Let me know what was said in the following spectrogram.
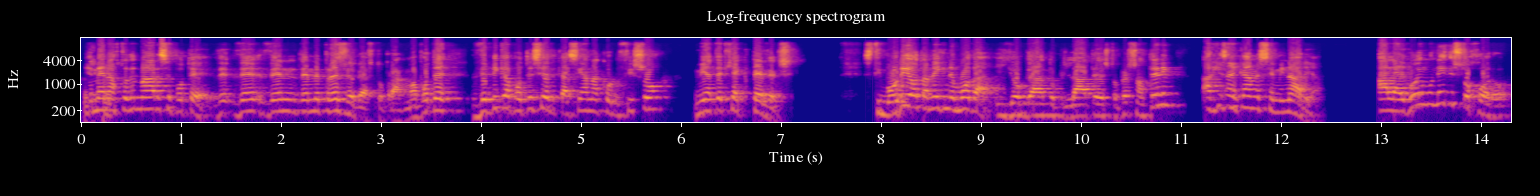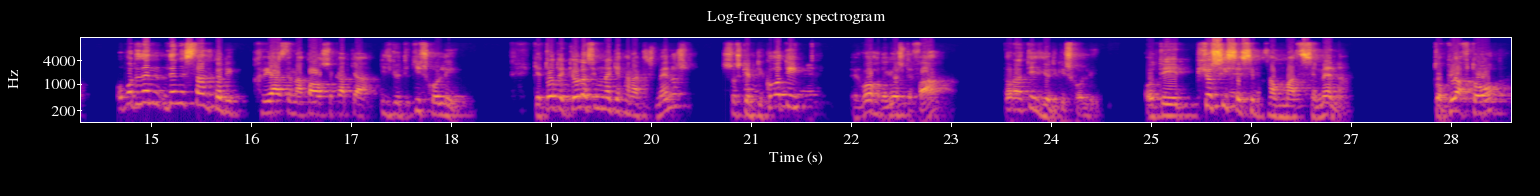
Εμένα αυτό δεν μου άρεσε ποτέ. Δεν, δεν, δεν, δεν με πρέσβευε αυτό το πράγμα. Οπότε δεν μπήκα ποτέ σε διαδικασία να ακολουθήσω μια τέτοια εκπαίδευση. Στην πορεία, όταν έγινε μόδα η yoga, το pilates, το personal training, άρχισαν να κάνουν σεμινάρια. Αλλά εγώ ήμουν ήδη στο χώρο, οπότε δεν, δεν αισθάνθηκα ότι χρειάζεται να πάω σε κάποια ιδιωτική σχολή. Και τότε κιόλας ήμουν και φανατισμένος στο σκεπτικό ότι εγώ έχω τελειώσει τεφά, τώρα τι ιδιωτική σχολή. Ότι ποιος είσαι εσύ που θα μου μάθεις εμένα; Το οποίο αυτό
